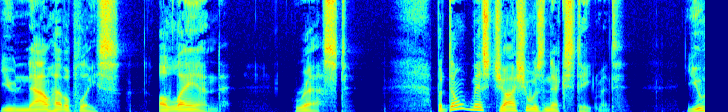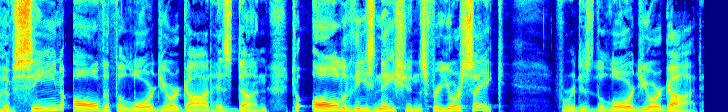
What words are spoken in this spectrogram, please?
you now have a place, a land, rest. But don't miss Joshua's next statement. You have seen all that the Lord your God has done to all of these nations for your sake, for it is the Lord your God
